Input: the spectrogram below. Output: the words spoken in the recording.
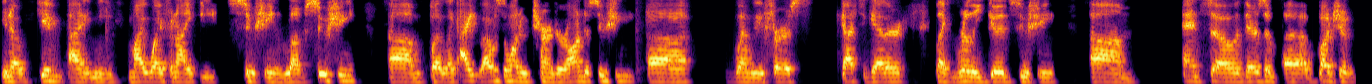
You know, give, I mean, my wife and I eat sushi love sushi. Um, but like I, I was the one who turned her on to sushi. Uh, when we first got together, like really good sushi. Um, and so there's a, a, bunch of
